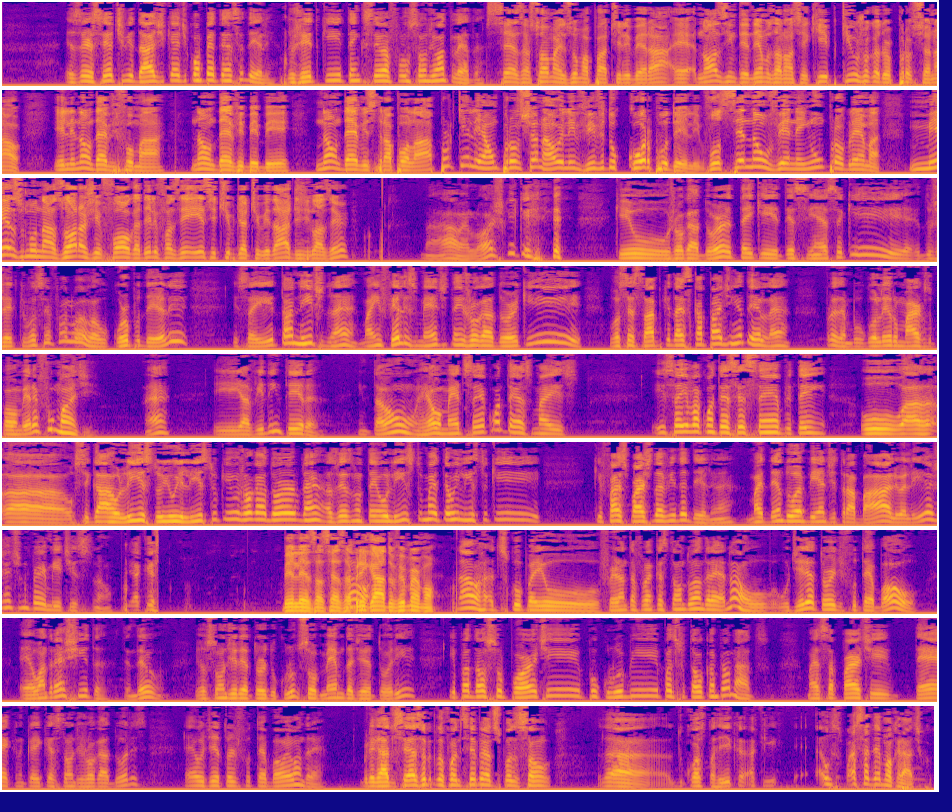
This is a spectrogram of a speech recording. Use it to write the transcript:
exercer a atividade que é de competência dele, do jeito que tem que ser a função de um atleta. César, só mais uma para te liberar. É, nós entendemos a nossa equipe que o jogador profissional, ele não deve fumar, não deve beber, não deve extrapolar, porque ele é um profissional, ele vive do corpo dele. Você não vê nenhum problema, mesmo nas horas de folga dele fazer esse tipo de atividade de lazer? Não, é lógico que, que o jogador tem que ter ciência que, do jeito que você falou, o corpo dele, isso aí tá nítido, né? Mas infelizmente tem jogador que você sabe que dá escapadinha dele, né? Por exemplo, o goleiro Marcos do Palmeiras é fumante, né? E a vida inteira. Então, realmente isso aí acontece, mas isso aí vai acontecer sempre. Tem o, a, a, o cigarro lícito e o ilícito que o jogador, né? Às vezes não tem o lícito, mas tem o ilícito que, que faz parte da vida dele, né? Mas dentro do ambiente de trabalho ali, a gente não permite isso não. Beleza, César. Não, obrigado, viu, meu irmão? Não, desculpa aí, o Fernando tá falando a questão do André. Não, o, o diretor de futebol é o André Chita, entendeu? Eu sou um diretor do clube, sou membro da diretoria e para dar o suporte para o clube para disputar o campeonato. Mas essa parte técnica e questão de jogadores, é o diretor de futebol é o André. Obrigado, César. O microfone sempre à disposição da, do Costa Rica. Aqui, o espaço é democrático.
